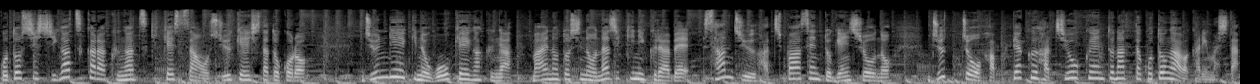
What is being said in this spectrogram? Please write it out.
今年4月から9月期決算を集計したところ純利益の合計額が前の年の同じ期に比べ38%減少の10兆808億円となったことが分かりました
